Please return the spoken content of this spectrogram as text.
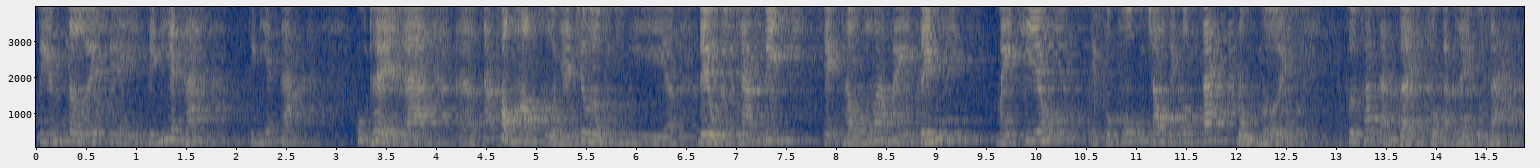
tiến tới cái tính hiện đại, tính hiện đại. Cụ thể là ờ, các phòng học của nhà trường thì ờ, đều được trang bị hệ thống máy tính, máy chiếu để phục vụ cho cái công tác đổi mới, phương pháp giảng dạy của các thầy cô giáo,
